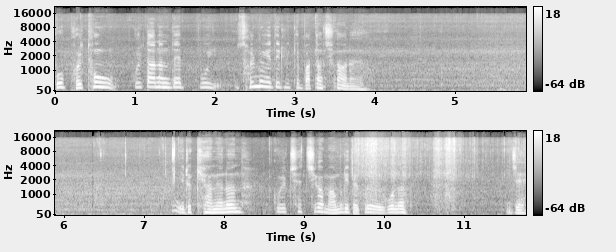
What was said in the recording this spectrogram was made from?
뭐 벌통 꿀 따는데 뭐 설명해 드릴 게 마땅치가 않아요. 이렇게 하면은 꿀 채취가 마무리되고요. 이거는 이제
